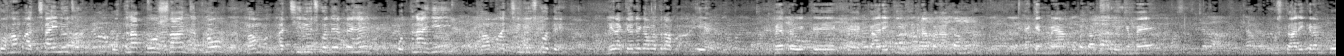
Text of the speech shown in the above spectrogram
तो हम अच्छा ही न्यूज़ उतना प्रोत्साहन जितना हम अच्छी न्यूज़ को देते हैं उतना ही हम अच्छी न्यूज़ को दें। मेरा कहने का मतलब ये है। मैं तो एक, एक कार्य की योजना बनाता हूँ लेकिन मैं आपको बता दूँ कि मैं उस कार्यक्रम को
